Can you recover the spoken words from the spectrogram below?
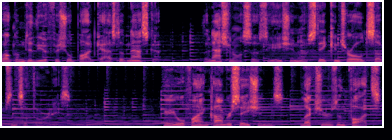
Welcome to the official podcast of NASCA, the National Association of State Controlled Substance Authorities. Here you will find conversations, lectures, and thoughts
